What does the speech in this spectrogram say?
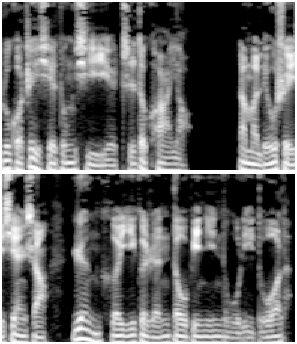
如果这些东西也值得夸耀，那么流水线上任何一个人都比你努力多了。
